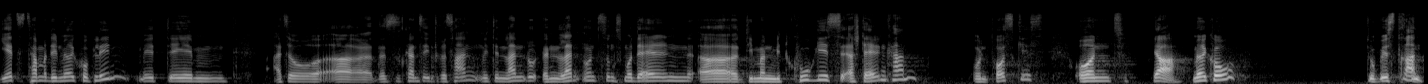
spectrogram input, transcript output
jetzt haben wir den Mirko Blin mit dem, also äh, das ist ganz interessant, mit den Land Landnutzungsmodellen, äh, die man mit QGIS erstellen kann und PostGIS. Und ja, Mirko, du bist dran.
